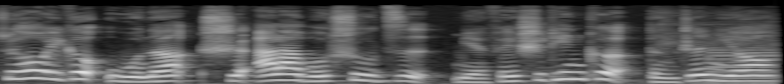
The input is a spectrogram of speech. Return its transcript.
最后一个五呢是阿拉伯数字，免费试听课等着你哦。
